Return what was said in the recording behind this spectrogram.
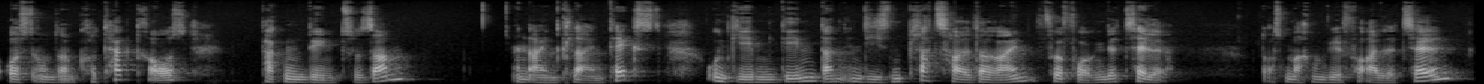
aus unserem Kontakt raus, packen den zusammen in einen kleinen Text und geben den dann in diesen Platzhalter rein für folgende Zelle. Das machen wir für alle Zellen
